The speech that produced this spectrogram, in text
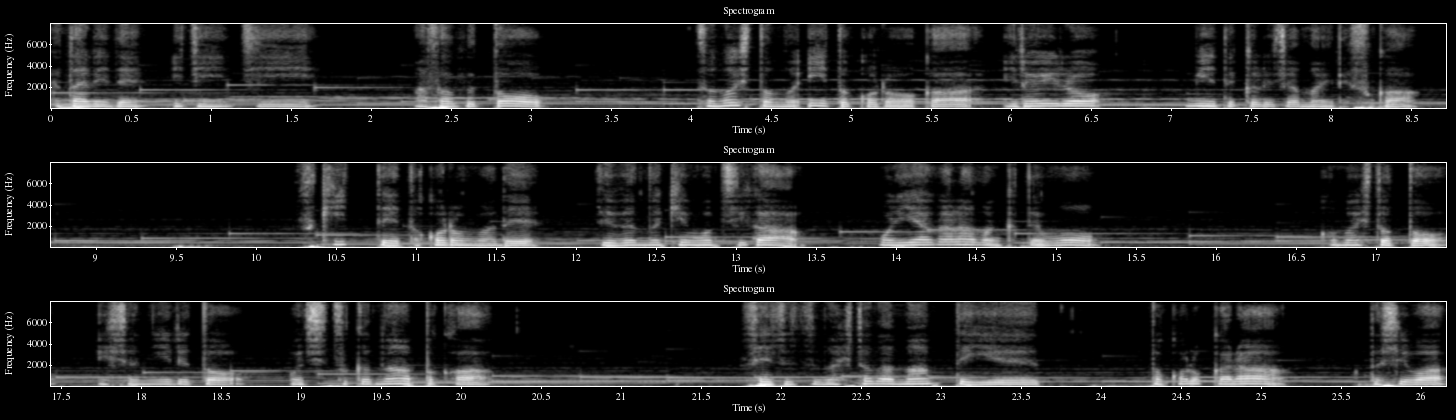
二人で一日遊ぶとその人のいいところがいろいろ見えてくるじゃないですか。好きってところまで自分の気持ちが盛り上がらなくてもこの人と一緒にいると落ち着くなとか誠実な人だなっていうところから私は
